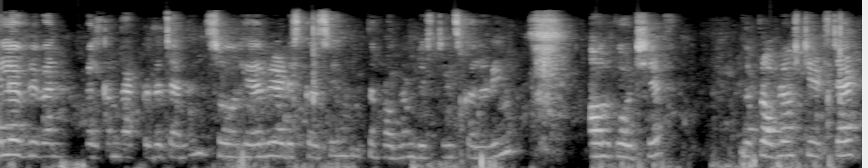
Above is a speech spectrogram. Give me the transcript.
Hello everyone, welcome back to the channel. So here we are discussing the problem distance coloring on CodeChef. The problem states that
